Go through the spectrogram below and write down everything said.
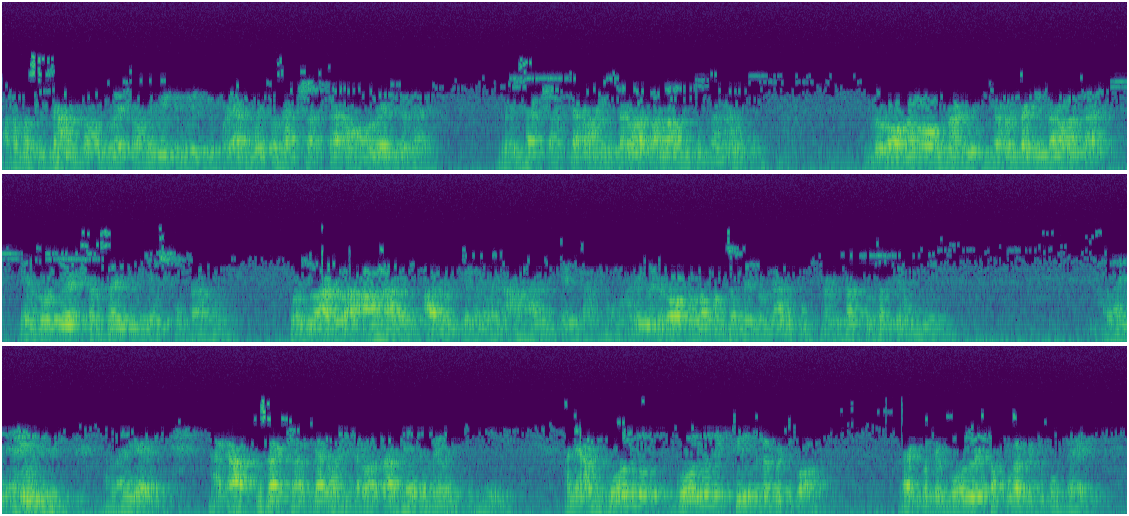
పరమ సిద్ధాంతం అద్వైతం అని వీళ్ళకి ఇప్పుడే అద్వైత సాక్షాత్కారం అవ్వలేదు కదా. అద్వైత సాక్షాత్కారం అయిన తర్వాత అలా ఉంటుందని అనుకుంటున్నాను. ఇప్పుడు రోగంలో ఉన్నాడు జ్వరం తగ్గిన తర్వాత నేను రోజు ఎక్సర్సైజ్ చేసుకుంటాను. రోజు ఆరో ఆహారం ఆరోగ్యకరమైన ఆహారం తింటాను అని వీడు రోగంలో మంచం మీద ఉండి అనుకుంటున్నాడు. దాంతో తప్పే ఉంది. అలాగే అలాగే నాకు ఆత్మసాక్షాత్కారం అయిన తర్వాత అభేదమే ఉంటుంది అని ఆ గోళ్ళు గోళ్ళని క్లీన్గా పెట్టుకోవాలి. లేకపోతే గోల్ని తప్పుగా పెట్టుకుంటే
